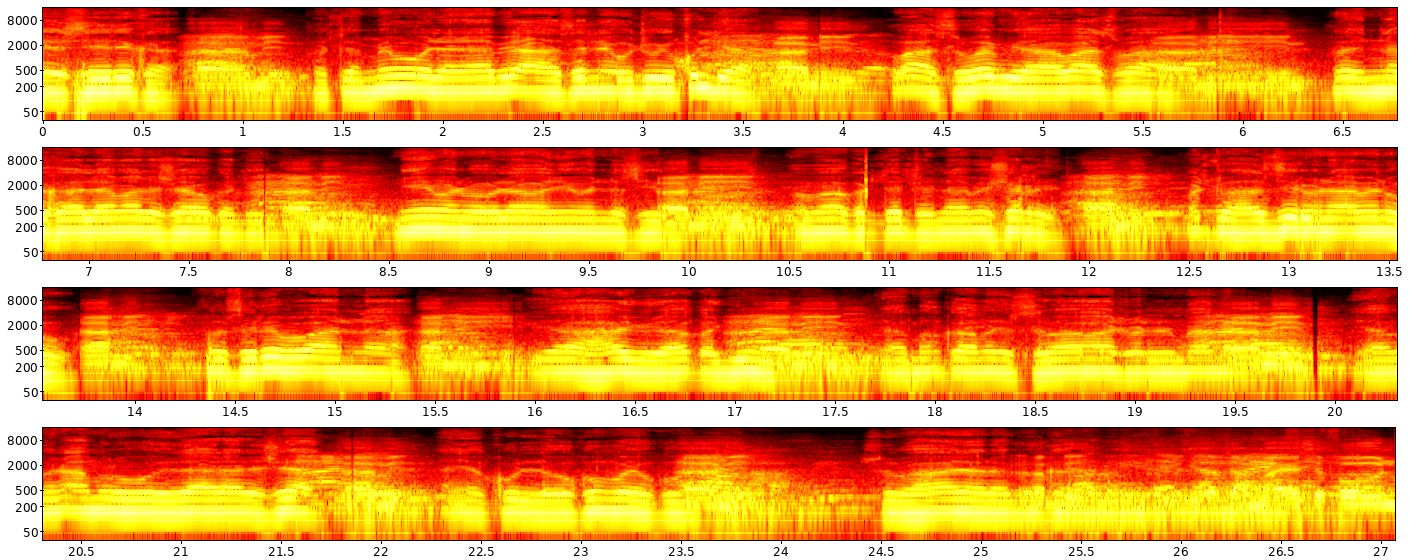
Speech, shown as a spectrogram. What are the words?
وتيسيرك آمين. فتممه لنا بأحسن الوجوه كلها. آمين. وأسوبها وأصفاها آمين. فإنك على ما تشاء قدير آمين. نعم المولى ونعم النصير. آمين. وما قدرتنا من شر. آمين. وتحذرنا منه. آمين. فاصرفه عنا. آمين. يا حي يا قيوم. آمين. يا من قام السماوات والماء آمين. يا من أمره إذا أراد شيئا. آمين. أن يكون له كن فيكون آمين. سبحان ربك رب رب العزة العزة عما يصفون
